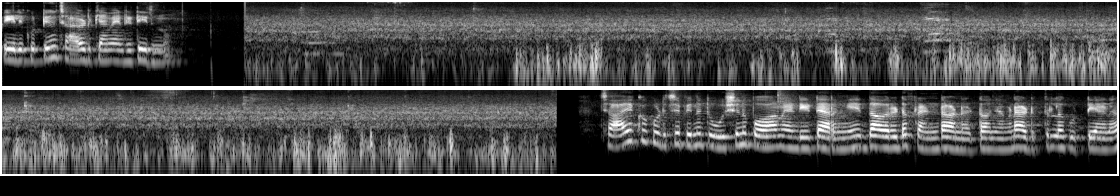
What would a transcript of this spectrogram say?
പീലിക്കുട്ടിയും ചായ കുടിക്കാൻ വേണ്ടിയിട്ട് ഇരുന്നു. ചായയൊക്കെ കുടിച്ച് പിന്നെ ട്യൂഷന് പോകാൻ വേണ്ടിയിട്ട് ഇറങ്ങി ഇത് അവരുടെ ഫ്രണ്ടാണ് കേട്ടോ. ഞങ്ങളുടെ അടുത്തുള്ള കുട്ടിയാണ്.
